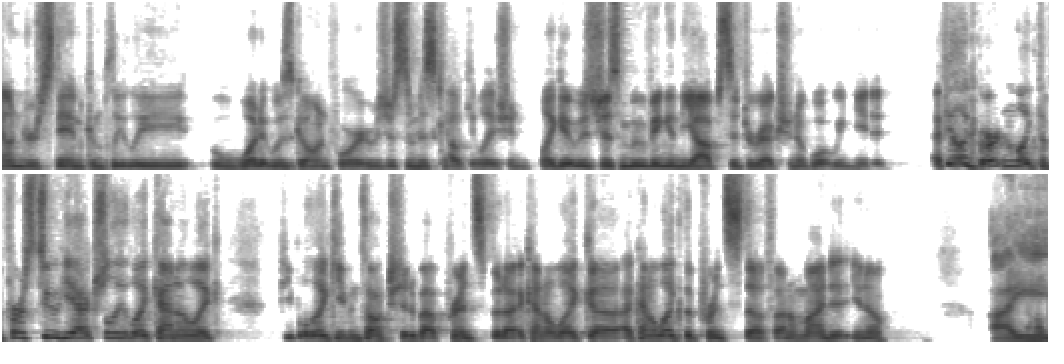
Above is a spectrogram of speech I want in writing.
understand completely what it was going for. It was just a miscalculation. Like, it was just moving in the opposite direction of what we needed. I feel like Burton, like the first two, he actually like kind of like people like even talk shit about Prince, but I kind of like uh, I kind of like the Prince stuff. I don't mind it, you know. I,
